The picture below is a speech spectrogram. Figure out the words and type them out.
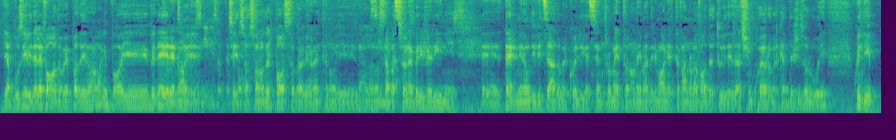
gli abusivi delle foto che poi ti dicono ma che vuoi vedere? Sono noi, abusivi, sono del sì, posto. sono del posto, però chiaramente noi la, la Sì, nostra mi passione per i cerini, eh, termine utilizzato per quelli che si intromettono nei matrimoni e ti fanno la foto e tu gli devi dare 5 euro perché ha deciso lui. Quindi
